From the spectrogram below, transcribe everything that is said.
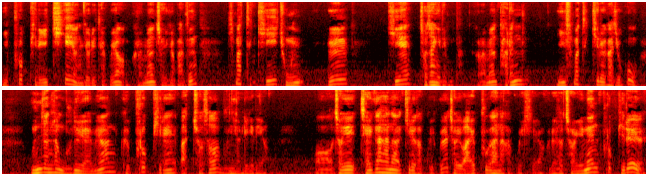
이 프로필이 키에 연결이 되고요. 그러면 저희가 받은 스마트 키 종을 키에 저장이 됩니다. 그러면 다른 이 스마트 키를 가지고 운전석 문을 열면 그 프로필에 맞춰서 문이 열리게 돼요. 어, 저희 제가 하나 키를 갖고 있고요. 저희 와이프가 하나 갖고 있어요. 그래서 저희는 프로필을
